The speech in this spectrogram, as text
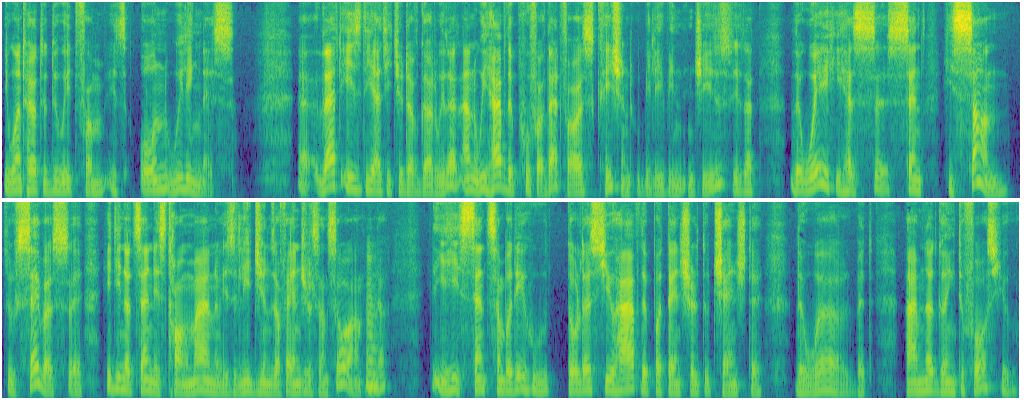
You want her to do it from its own willingness. Uh, that is the attitude of God with us. And we have the proof of that for us Christians who believe in, in Jesus, is that the way He has uh, sent His Son to save us. Uh, he did not send a strong man with legions of angels and so on. Mm. You hmm. know? He sent somebody who told us, You have the potential to change the, the world, but I'm not going to force you.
